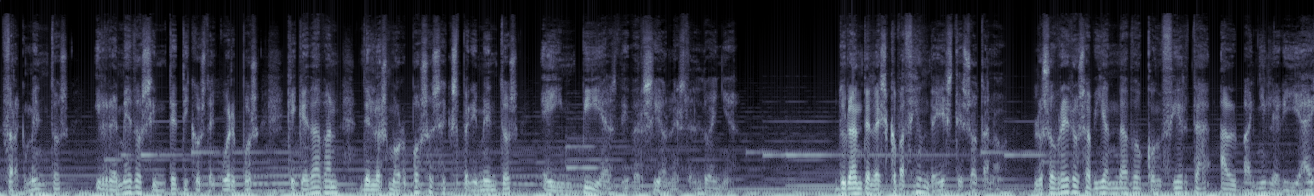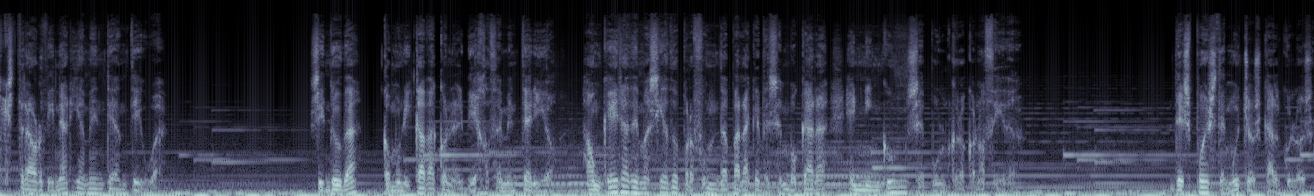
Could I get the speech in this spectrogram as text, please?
fragmentos y remedos sintéticos de cuerpos que quedaban de los morbosos experimentos e impías diversiones del dueño. Durante la excavación de este sótano, los obreros habían dado con cierta albañilería extraordinariamente antigua. Sin duda, comunicaba con el viejo cementerio, aunque era demasiado profunda para que desembocara en ningún sepulcro conocido. Después de muchos cálculos,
